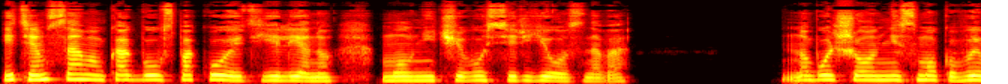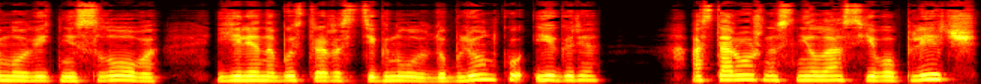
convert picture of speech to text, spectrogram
и тем самым как бы успокоить Елену, мол, ничего серьезного. Но больше он не смог вымолвить ни слова. Елена быстро расстегнула дубленку Игоря, осторожно сняла с его плеч,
